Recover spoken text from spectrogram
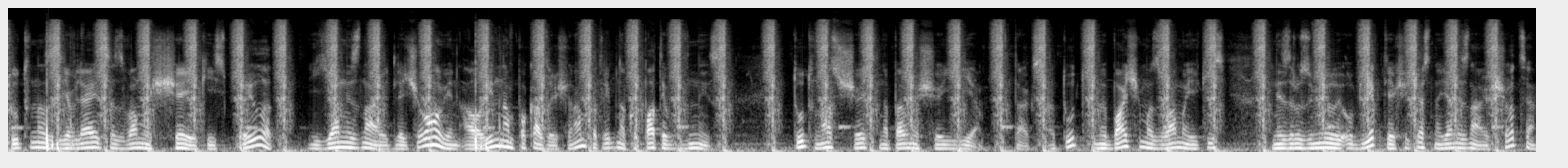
Тут в нас з'являється з вами ще якийсь прилад. Я не знаю для чого він, але він нам показує, що нам потрібно копати вниз. Тут в нас щось, напевно, що є. Так, а тут ми бачимо з вами якийсь незрозумілий об'єкт. Якщо чесно, я не знаю, що це.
